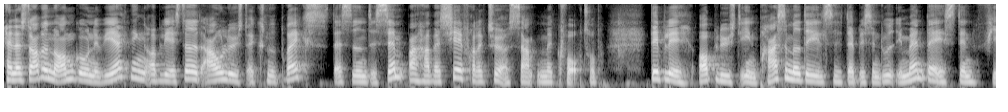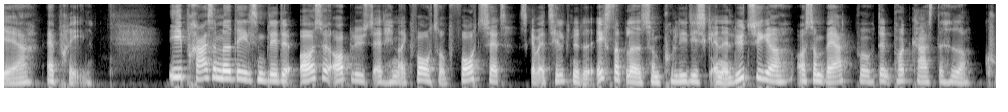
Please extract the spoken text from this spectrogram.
Han er stoppet med omgående virkning og bliver i stedet afløst af Knud Brix, der siden december har været chefredaktør sammen med Kvartrup. Det blev oplyst i en pressemeddelelse, der blev sendt ud i mandags den 4. april. I pressemeddelelsen blev det også oplyst, at Henrik Kvartrup fortsat skal være tilknyttet Ekstrabladet som politisk analytiker og som vært på den podcast, der hedder Q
